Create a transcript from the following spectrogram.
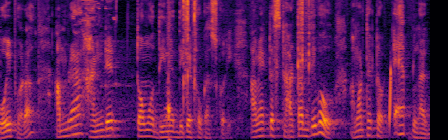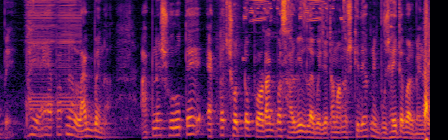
বই পড়া, আমরা হান্ড্রেডতম দিনের দিকে ফোকাস করি। আমি একটা স্টার্ট আপ দেবো, আমার তো একটা অ্যাপ লাগবে। ভাই অ্যাপ আপনার লাগবে না। আপনার শুরুতে একটা ছোট্ট প্রোডাক্ট বা সার্ভিস লাগবে যেটা মানুষকে দিয়ে আপনি বুঝাইতে পারবেন যে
